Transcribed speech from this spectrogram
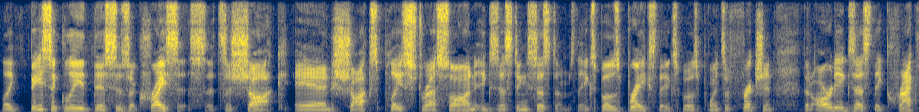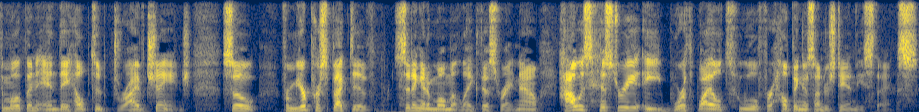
Like, basically, this is a crisis. It's a shock, and shocks place stress on existing systems. They expose breaks, they expose points of friction that already exist, they crack them open, and they help to drive change. So, from your perspective, sitting in a moment like this right now, how is history a worthwhile tool for helping us understand these things?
